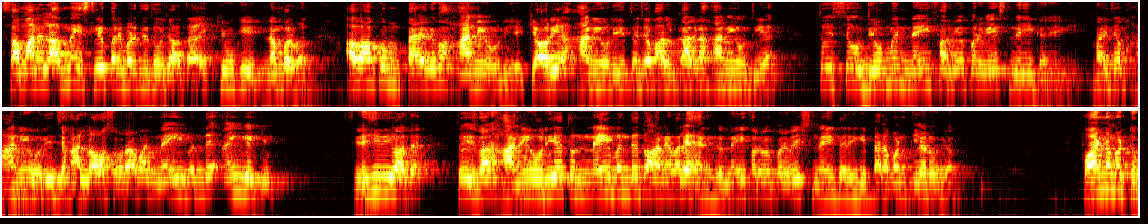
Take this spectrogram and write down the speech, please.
सामान्य लाभ में इसलिए परिवर्तित हो जाता है क्योंकि नंबर वन अब आपको पहले देखो हानि हो रही है। क्या हो रही है? हानि हो रही है। तो जब अल्पकाल में हानि होती है तो इससे उद्योग में नई फर्में प्रवेश नहीं करेगी। भाई, जब हानि हो रही है, जहाँ लॉस हो रहा है, वहाँ नई बंदे आएँगे क्यों? सीधी सीधी बात है। तो इस बार हानि हो रही है तो नए बंदे तो आने वाले हैं नहीं तो नई फर्म प्रवेश नहीं करेगी। पहला पॉइंट क्लियर हो गया। पॉइंट नंबर टू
